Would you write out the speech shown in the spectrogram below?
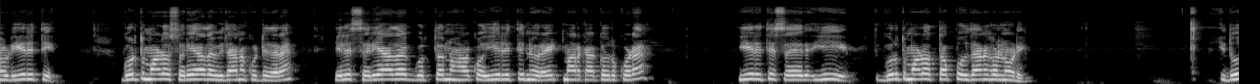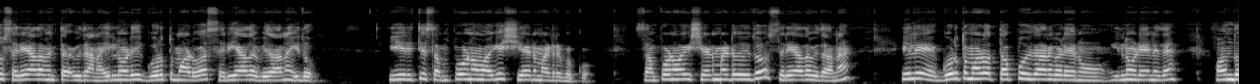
ನೋಡಿ, ಈ ರೀತಿ ಗುರುತು ಮಾಡೋ ಸರಿಯಾದ ವಿಧಾನ ಕೊಟ್ಟಿದ್ದಾರೆ. ಇಲ್ಲಿ ಸರಿಯಾದ ಗುರುತನ್ನು ಹಾಕೋ, ಈ ರೀತಿ ನೀವು ರೈಟ್ ಮಾರ್ಕ್ ಹಾಕಿದ್ರು ಕೂಡ ಈ ರೀತಿ ಸರಿ, ಈ ಗುರುತು ಮಾಡೋ ತಪ್ಪು ವಿಧಾನಗಳು ನೋಡಿ. ಇದು ಸರಿಯಾದ ವಿಧಾನ. ಇಲ್ಲಿ ನೋಡಿ, ಗುರುತು ಮಾಡುವ ಸರಿಯಾದ ವಿಧಾನ ಇದು. ಈ ರೀತಿ ಸಂಪೂರ್ಣವಾಗಿ ಶೇಡ್ ಮಾಡಿರಬೇಕು. ಸಂಪೂರ್ಣವಾಗಿ ಶೇಡ್ ಮಾಡಿದ್ದು ಇದು ಸರಿಯಾದ ವಿಧಾನ. ಇಲ್ಲಿ ಗುರುತು ಮಾಡೋ ತಪ್ಪು ವಿಧಾನಗಳೇನು? ಇಲ್ಲಿ ನೋಡಿ ಏನಿದೆ? ಒಂದು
